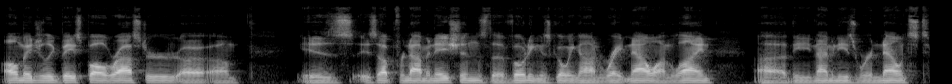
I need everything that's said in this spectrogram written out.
All Major League Baseball roster um, is is up for nominations. The voting is going on right now online. the nominees were announced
